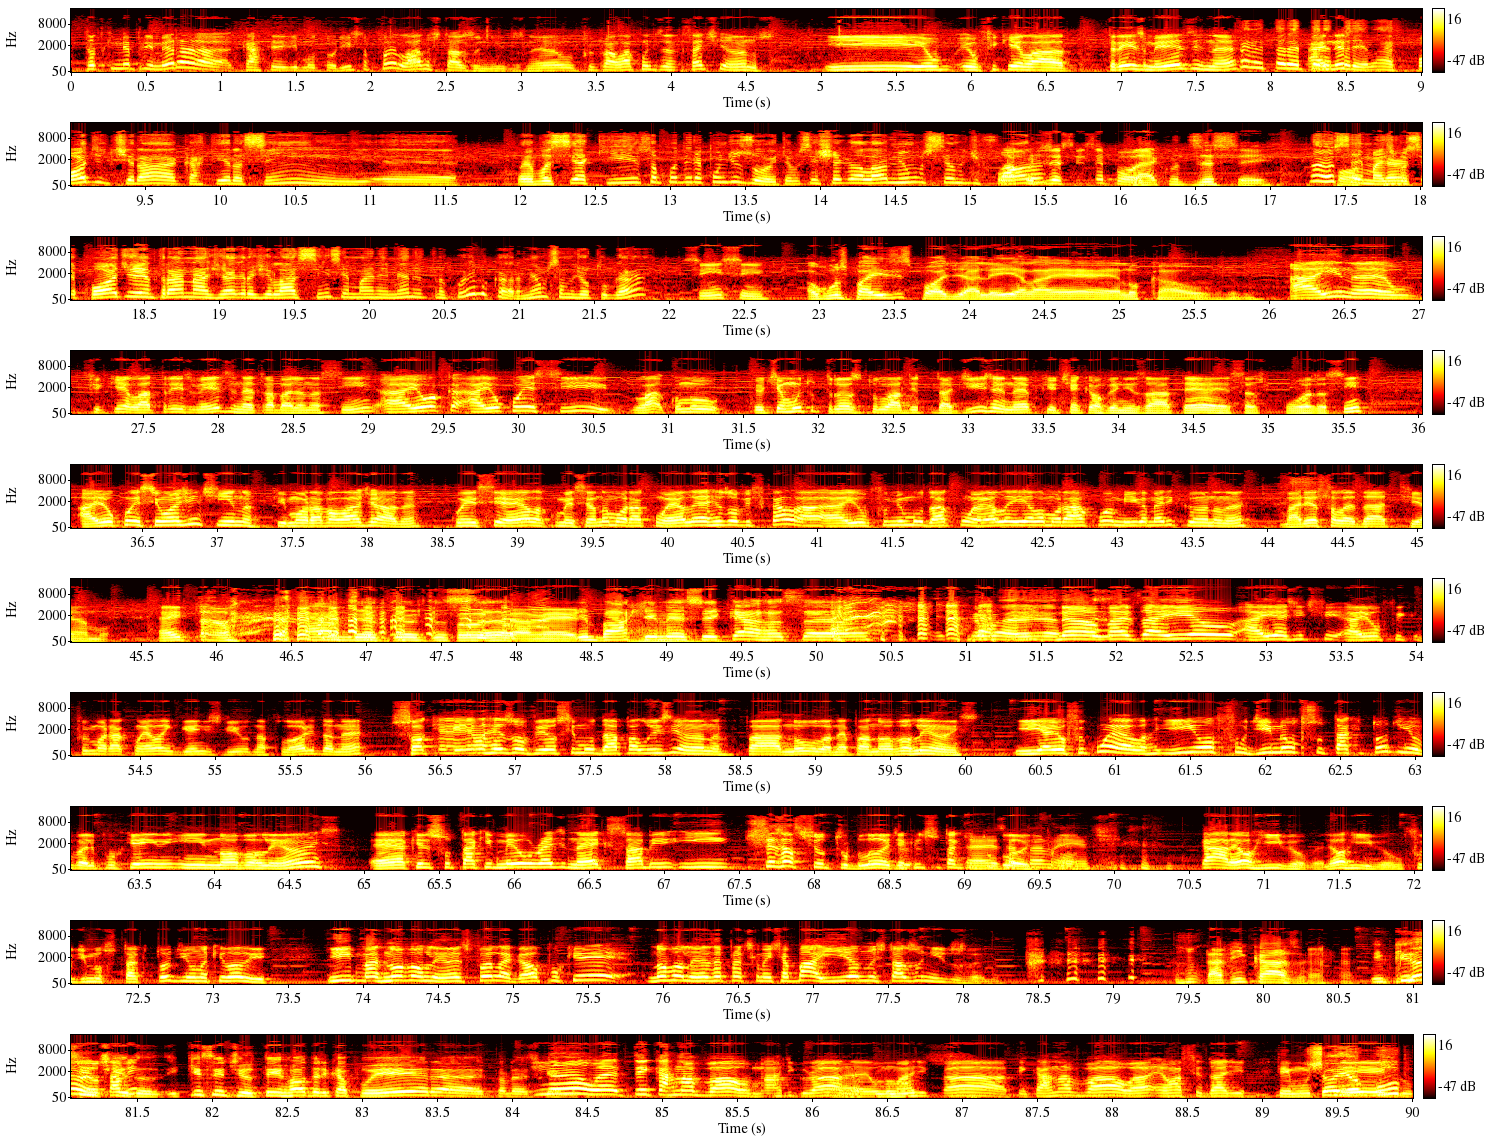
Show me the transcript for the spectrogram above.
Tanto que minha primeira carteira de motorista foi lá nos Estados Unidos, né? Eu fui pra lá com 17 anos. E eu, eu fiquei lá três meses, né? Peraí, peraí, peraí, Aí nesse- peraí. Pode tirar a carteira sem. É... Mas Você aqui só poderia com 18. Aí você chega lá, mesmo sendo de Lá fora. com 16 você pode. Lá com 16. Não, eu Pô, sei, mas quer- você pode entrar nas regras de lá assim, sem mais nem menos, tranquilo, cara? Mesmo sendo de outro lugar? Sim, sim. Alguns países pode, a lei ela é local. Aí, né, eu fiquei lá três meses, né, trabalhando assim. Aí eu, aí eu conheci, lá, como eu, eu tinha muito trânsito lá dentro da Disney, né, porque eu tinha que organizar até essas porras assim. Aí eu conheci uma argentina, que morava lá já, né. Conheci ela, comecei a namorar com ela e aí resolvi ficar lá. Aí eu fui me mudar com ela e ela morava com uma amiga americana, né. Maria Soledad, te amo. Aí, Então, Ah, meu Deus do céu. Puta merda. Embarque nesse carrossel. Não, mas aí eu, aí a gente, aí eu fui, fui morar com ela em Gainesville, na Flórida, né? Só que aí ela resolveu se mudar pra Louisiana, pra Nola, né, Pra Nova Orleans. E aí eu fui com ela e eu fudi meu sotaque todinho, velho, porque em, em Nova Orleans é aquele sotaque meio redneck, sabe? E vocês assistiram True Blood, aquele sotaque de É, True Blood. exatamente. Cara, é horrível, velho, é horrível. Eu fudi meu sotaque todinho naquilo ali. E, mas Nova Orleans foi legal porque Nova Orleans é praticamente a Bahia nos Estados Unidos, velho. Tava em casa. Em que Não, sentido? Em que sentido? Tem roda de capoeira? Qual é o? Não, é, tem carnaval, Mardi Gras, É, né? O blues. Mardi Gras, tem carnaval, é é uma cidade tem muito Show negro.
